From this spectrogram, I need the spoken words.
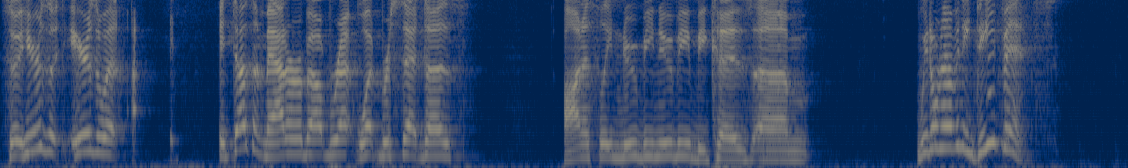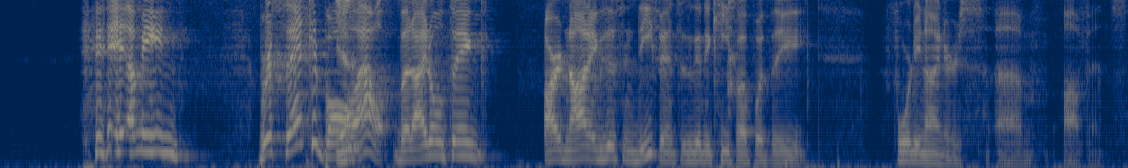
So here's here's what it doesn't matter about Brett what Brissett does. Honestly, newbie newbie because um, we don't have any defense. I mean, Brissett could ball Yeah. out, but I don't think our non-existent defense is going to keep up with the 49ers um, offense.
